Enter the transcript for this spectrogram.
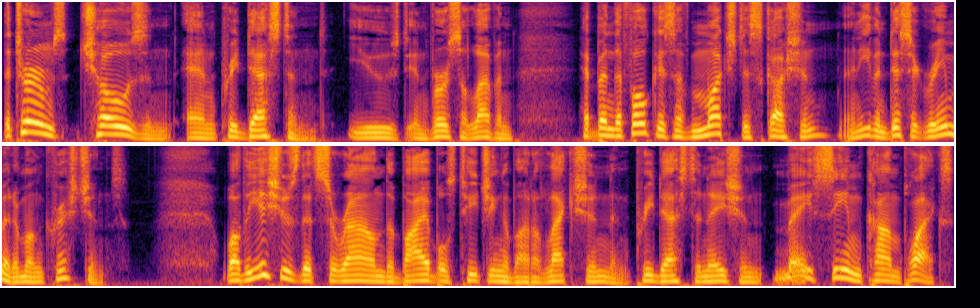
The terms chosen and predestined, used in verse 11, have been the focus of much discussion and even disagreement among Christians. While the issues that surround the Bible's teaching about election and predestination may seem complex,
